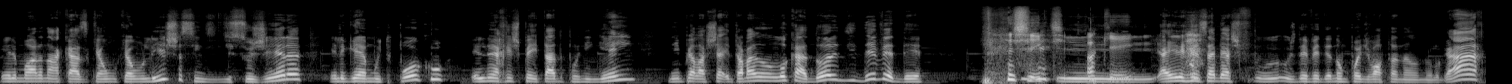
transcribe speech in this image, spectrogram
ele mora numa casa que é um, que é um lixo, assim, de, de sujeira, ele ganha muito pouco, ele não é respeitado por ninguém, nem pela chefe. Ele trabalha no locador de DVD. Gente, e... ok. Aí ele recebe as, os DVD, não põe de volta no, no lugar.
